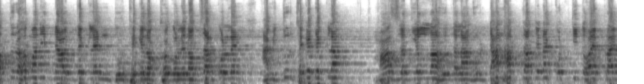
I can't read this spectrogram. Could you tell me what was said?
আব্দুর রহমান ইবনে দেখলেন, দূর থেকে লক্ষ্য করলেন অবজার্ভ করলেন। আমি দূর থেকে দেখলাম মাজ রাদিয়াল্লাহু তাআলা আনহুর ডান হাতটা যেটা কর্তিত হয় প্রায়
